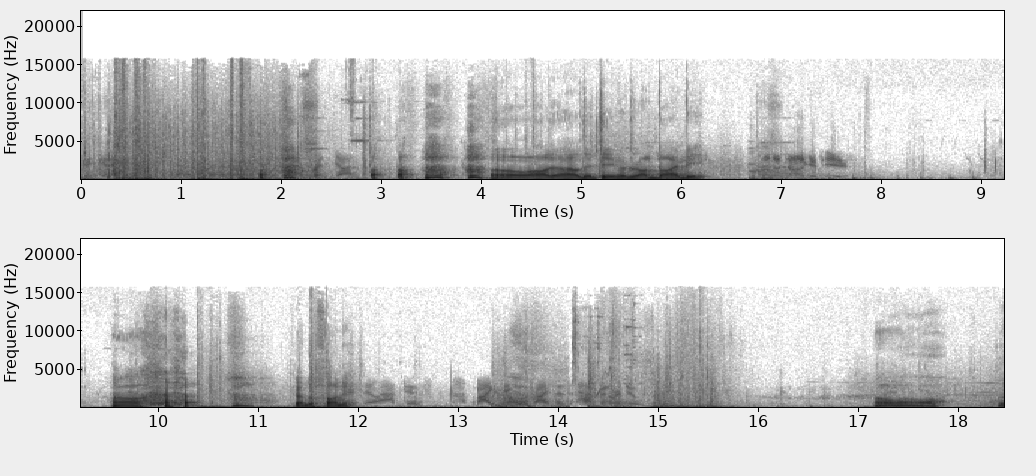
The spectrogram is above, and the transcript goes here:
Good connection. Set a perimeter. Transfer's done. Oh, how the hell did he even run by me? Another target here. Oh, kind of funny. Still active. Buy station prices have been reduced. Oh, oh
